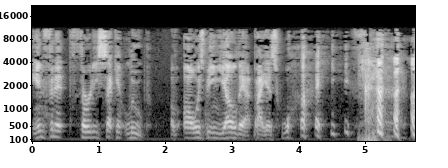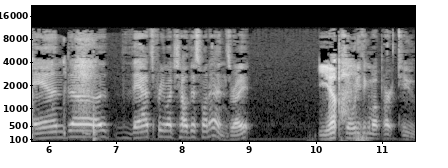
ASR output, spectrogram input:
infinite 30 second loop of always being yelled at by his wife. and uh, that's pretty much how this one ends, right? Yep. So what do you think about part two?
